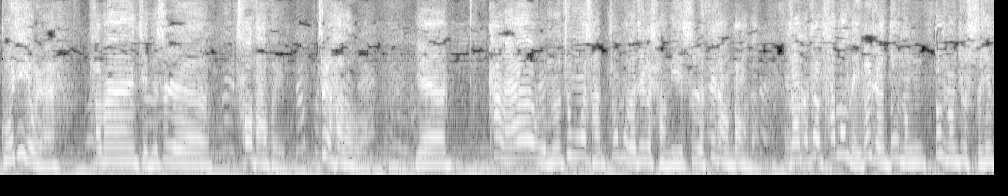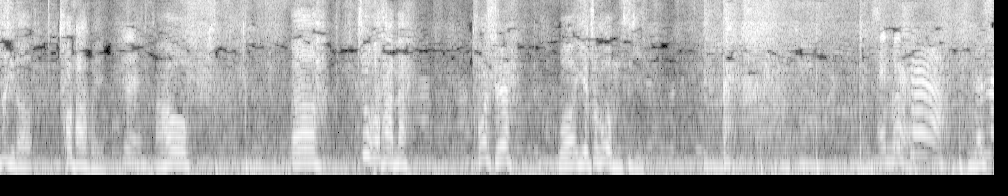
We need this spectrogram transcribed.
国际友人，他们简直是超发挥，震撼了我。也看来我们中国场中国的这个场地是非常棒的，让让他们每个人都能都能就实现自己的超发挥。对，然后呃祝贺他们，同时我也祝贺我们自己。哎，没事啊，真的。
